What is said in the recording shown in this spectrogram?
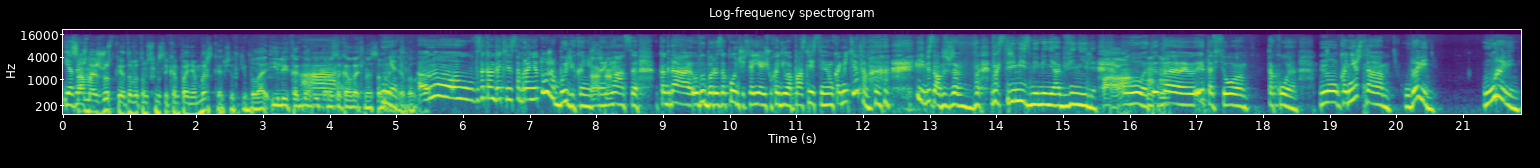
Я знаю, Самая жесткая это в этом смысле компания мэрская все-таки была? Или когда А, выборы законодательное собрание Нет. было? А, Ну, в законодательное собрание тоже были, конечно, Ага. нюансы. Когда выборы закончились, а я еще ходила по следственным комитетам и потому что в, в экстремизме меня обвинили. А, вот, это, это все такое. Ну, конечно, уровень. Уровень.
